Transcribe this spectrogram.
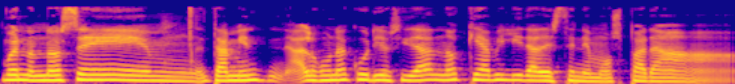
Bueno, no sé, mm, también alguna curiosidad, ¿no? ¿Qué habilidades tenemos para,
